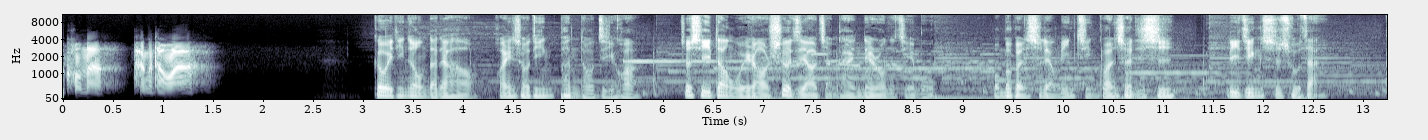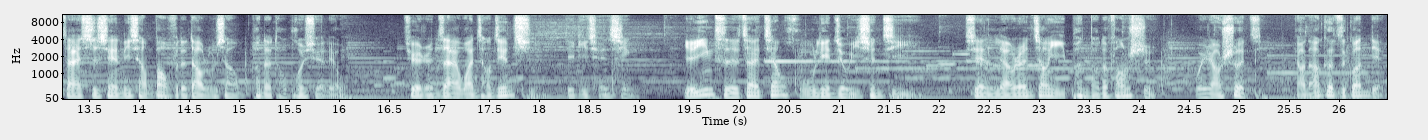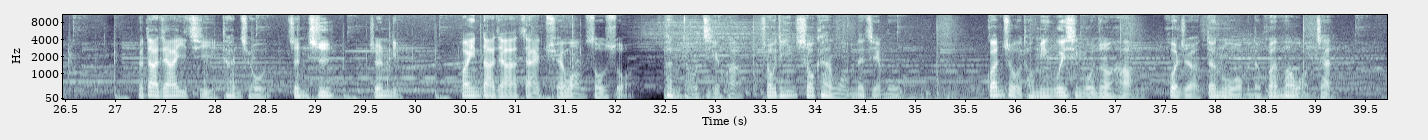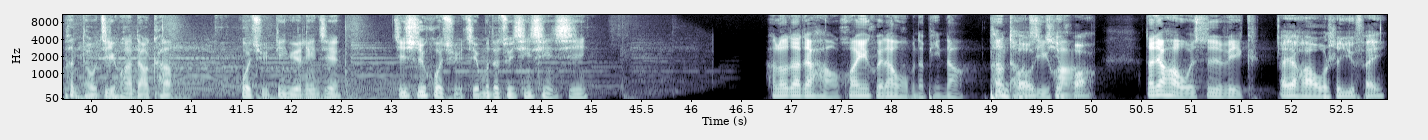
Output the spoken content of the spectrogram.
有空吗？碰个头啊！各位听众，大家好，欢迎收听碰头计划。这是一档围绕设计而展开内容的节目。我们本是两名景观设计师，历经十数载，在实现理想抱负的道路上碰得头破血流，却仍在顽强坚持，砥砺前行。也因此，在江湖练就一身技艺。现两人将以碰头的方式，围绕设计表达各自观点，和大家一起探求真知真理。欢迎大家在全网搜索“碰头计划”，收听收看我们的节目，关注同名微信公众号，或者登录我们的官方网站“碰头计划 .com”，获取订阅链接，及时获取节目的最新信息。Hello，大家好，欢迎回到我们的频道“碰头计划”。大家好，我是 Vic。大家好，我是宇飞。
